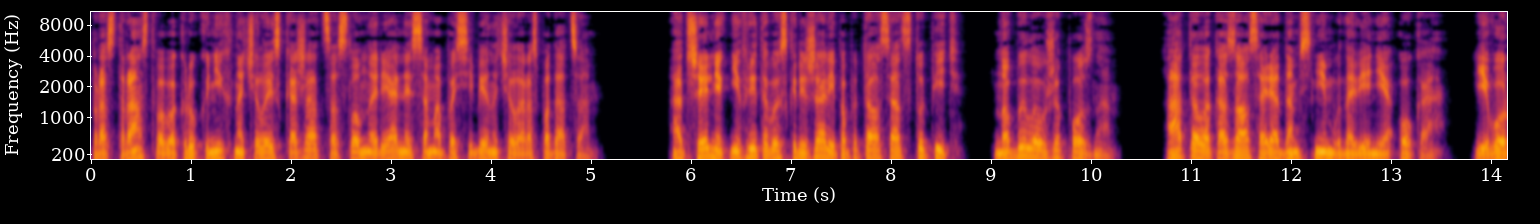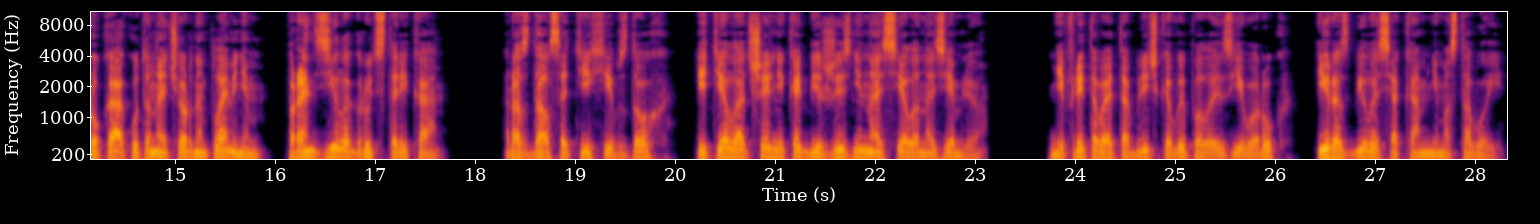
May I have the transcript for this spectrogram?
Пространство вокруг них начало искажаться, словно реальность сама по себе начала распадаться. Отшельник нефритовых скрижалей попытался отступить, но было уже поздно. Ател оказался рядом с ним мгновение ока. Его рука, окутанная черным пламенем, пронзила грудь старика. Раздался тихий вздох, и тело отшельника безжизненно осело на землю. Нефритовая табличка выпала из его рук и разбилась о камни мостовой.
